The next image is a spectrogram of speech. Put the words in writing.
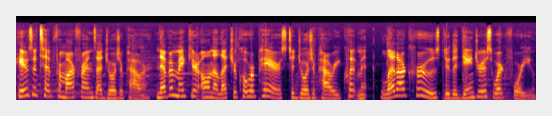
Here's a tip from our friends at Georgia Power. Never make your own electrical repairs to Georgia Power equipment. Let our crews do the dangerous work for you.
